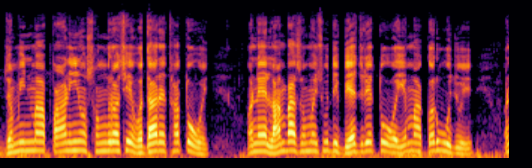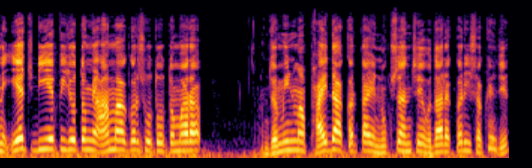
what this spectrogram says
જમીનમાં પાણીનો સંગ્રહ છે વધારે થતો હોય અને લાંબા સમય સુધી ભેજ રહેતો હોય એમાં કરવું જોઈએ. અને એ જ ડીએપી જો તમે આમાં કરશો તો તમારા જમીનમાં ફાયદા કરતાં એ નુકસાન છે વધારે કરી શકે છે.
